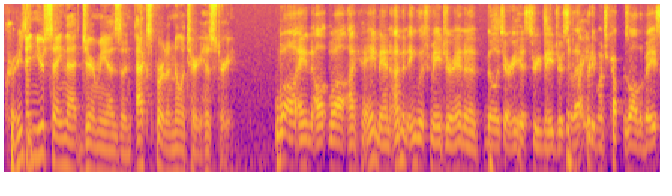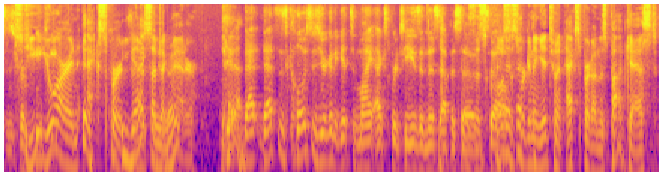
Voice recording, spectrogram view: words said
crazy. And you're saying that, Jeremy, as an expert on military history. Well, and well, I, hey man, I'm an English major and a military history major, so that Right. pretty much covers all the bases for You, me. you are an expert in the subject right? matter. Yeah. that that's as close as you're going to get to my expertise in this episode. It's as so- close as we're going to get to an expert on this podcast.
